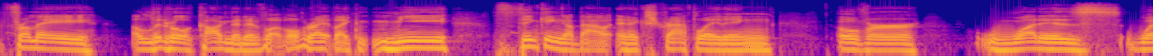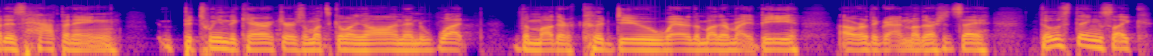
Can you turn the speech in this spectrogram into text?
from a a literal cognitive level, right? Like me thinking about and extrapolating over what is what is happening between the characters and what's going on and what the mother could do, where the mother might be, uh, or the grandmother, I should say. Those things like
